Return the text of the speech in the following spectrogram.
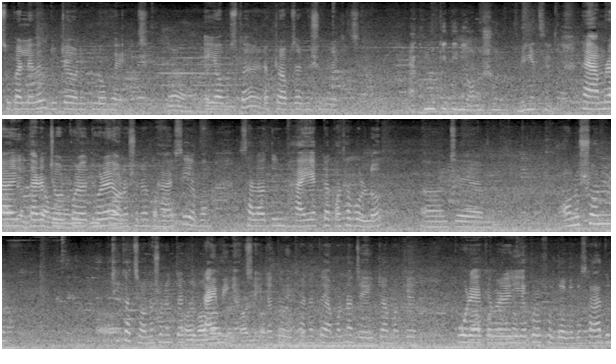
সুগার লেভেল দুটোই অনেক লো হয়ে গেছে। এই অবস্থায় ডক্টর অবজারভেশনে রেখেছে। এখনও কি তিনি অনশন ভেঙেছেন? হ্যাঁ আমরা তারা জোর করে ধরে অনশনে ভাইছি এবং সালাউদ্দিন ভাই একটা কথা বলল যে অনশন ঠিক আছে অনশনের তো একটা টাইমিং আছে। এটা তো এখানে তো এমন না যে এটা আমাকে করে একেবারে ইয়ে করে ফেলতে হবে। তো সারাদিন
